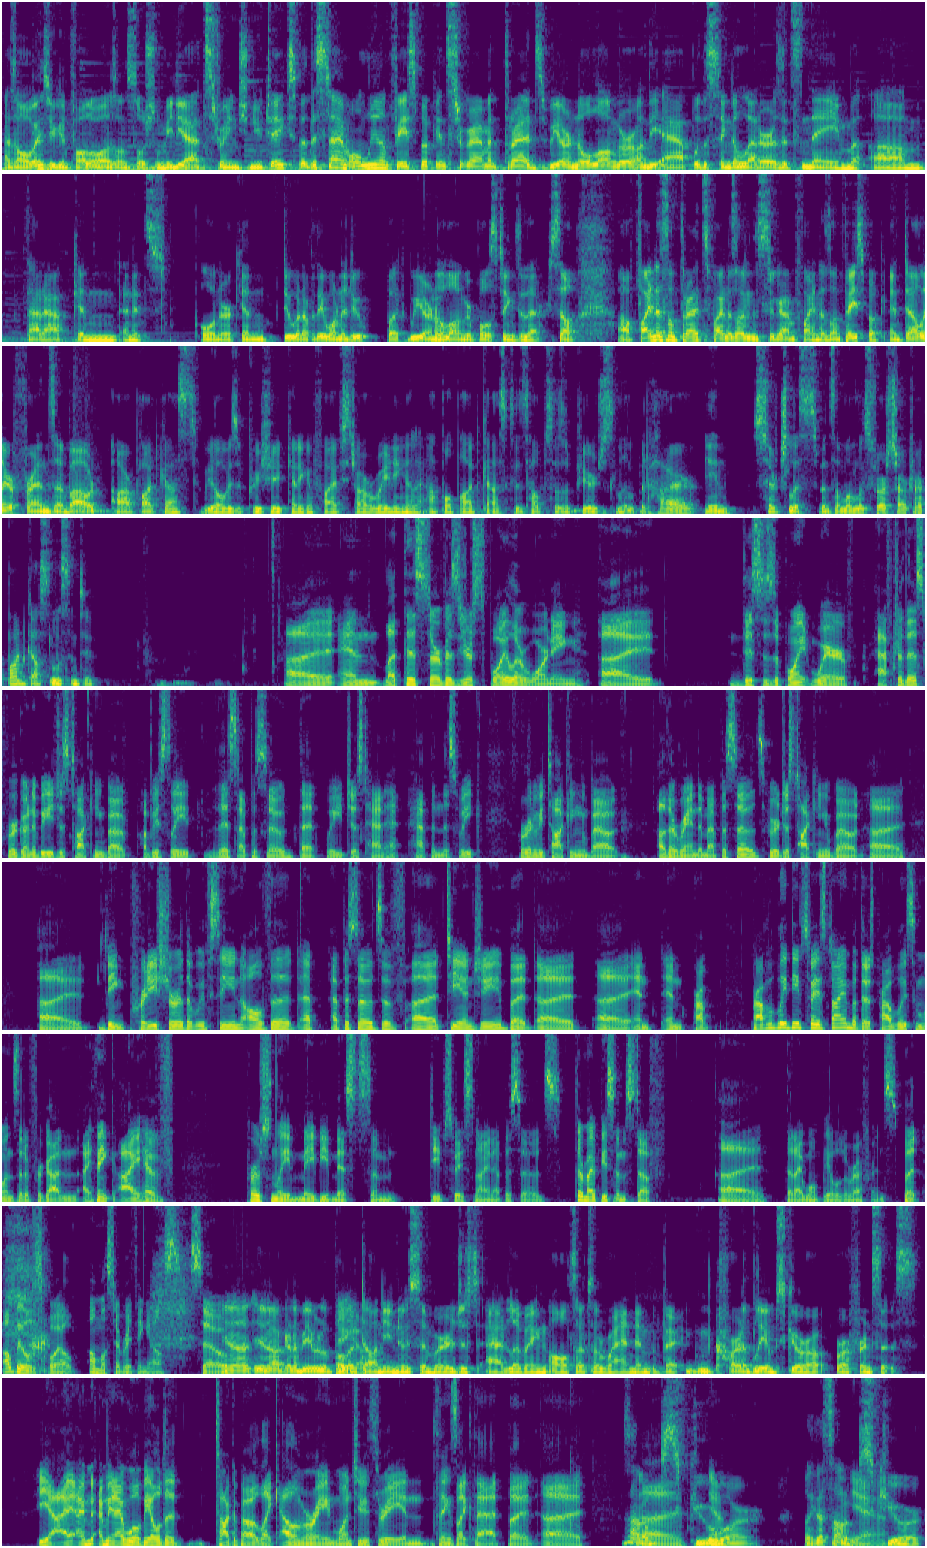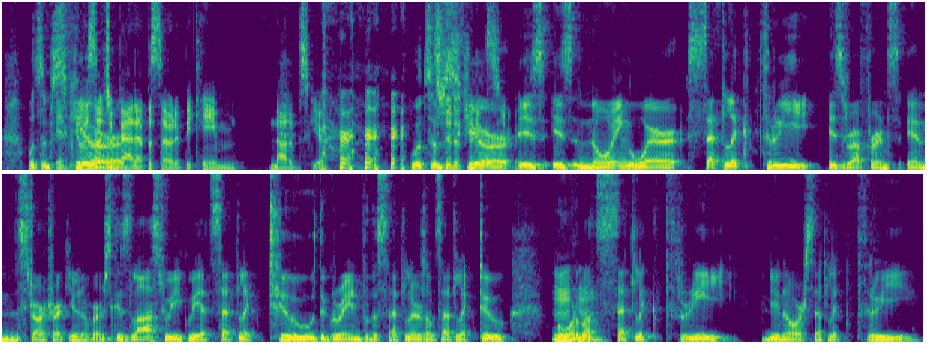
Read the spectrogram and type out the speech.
As always, you can follow us on social media at Strange New Takes, but this time only on Facebook, Instagram, and Threads. We are no longer on the app with a single letter as its name. Um, that app can and its owner can do whatever they want to do, but we are no longer posting to there. So uh, find us on Threads, find us on Instagram, find us on Facebook, and tell your friends about our podcast. We always appreciate getting a five star rating on Apple Podcasts because it helps us appear just a little bit higher in search lists when someone looks for a Star Trek podcast to listen to. Uh, and let this serve as your spoiler warning. Uh, this is a point where after this we're going to be just talking about obviously this episode that we just had ha- happen this week. We're going to be talking about other random episodes. We were just talking about uh uh being pretty sure that we've seen all the ep- episodes of uh tng but uh uh and and prob probably deep space nine but there's probably some ones that i've forgotten. I think i have personally maybe missed some deep space nine episodes. There might be some stuff uh, that I won't be able to reference, but I'll be able to spoil almost everything else. So You're not, you're not going to be able to pull a. Donnie Newsom where just ad libbing all sorts of random, incredibly obscure references. yeah, I, I- mean, I will be able to talk about like Alan Moraine one, two, three, and things like that. But uh, It's not Uh, obscure. Like that's not Yeah. obscure. What's it, obscure? it was such a bad episode, it became not obscure. What's Should have been obscure is is knowing where Setlik three is referenced in the Star Trek universe. Because last week we had Setlik two, the grain for the settlers on Setlik two. But what about Mm-hmm. Setlik three? Do you know where Setlik three?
